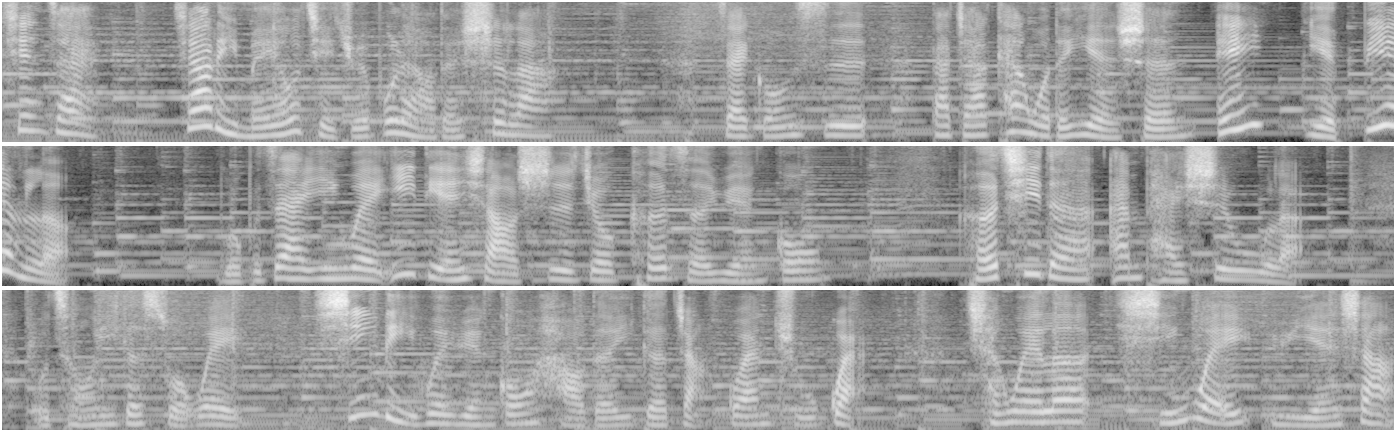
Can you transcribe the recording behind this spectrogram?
现在家里没有解决不了的事啦。在公司，大家看我的眼神，诶，也变了。我不再因为一点小事就苛责员工，和气地安排事务了。我从一个所谓心里为员工好的一个长官主管，成为了行为语言上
